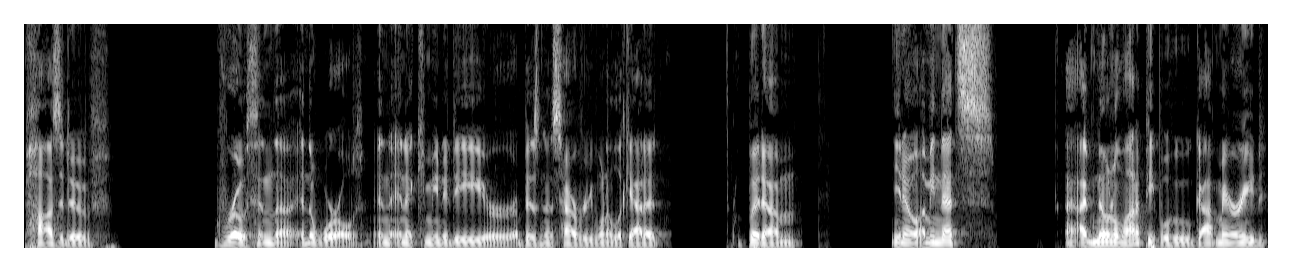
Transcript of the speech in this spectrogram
positive growth in the in the world in in a community or a business however you want to look at it. But um you know i mean that's i've known a lot of people who got married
